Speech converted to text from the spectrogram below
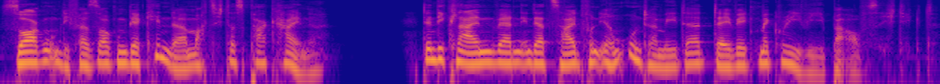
Sorgen um die Versorgung der Kinder macht sich das Paar keine. Denn die Kleinen werden in der Zeit von ihrem Untermieter David McGreevy beaufsichtigt.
